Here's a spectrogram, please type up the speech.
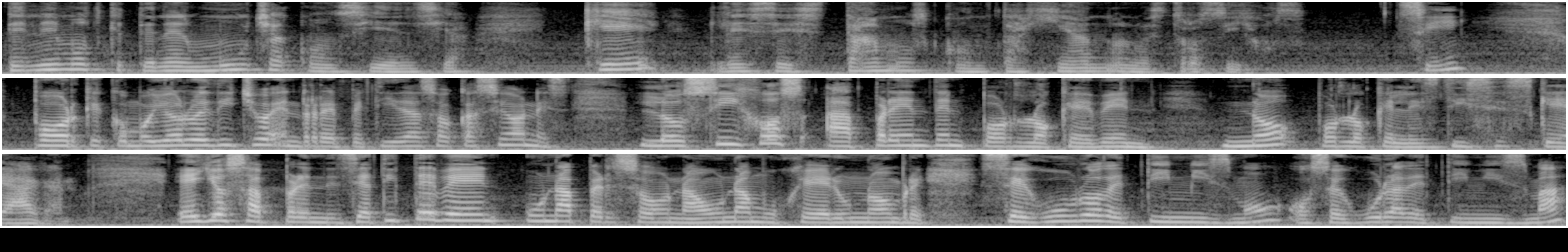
tenemos que tener mucha conciencia que les estamos contagiando a nuestros hijos. Sí, porque como yo lo he dicho en repetidas ocasiones, los hijos aprenden por lo que ven, no por lo que les dices que hagan ellos aprenden. Si a ti te ven una persona, una mujer, un hombre seguro de ti mismo o segura de ti misma,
